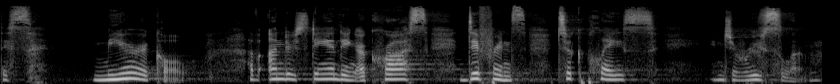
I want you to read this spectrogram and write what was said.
This miracle of understanding across difference took place in Jerusalem.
